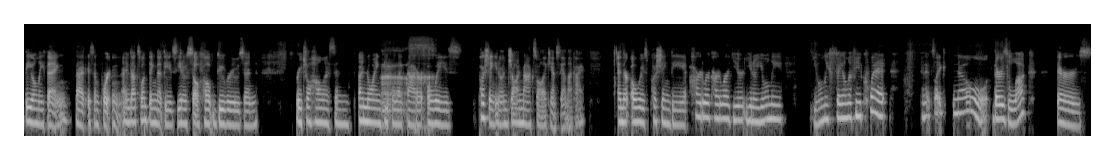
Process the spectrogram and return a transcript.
the only thing that is important. And that's one thing that these, you know, self-help gurus and Rachel Hollis and annoying people uh, like that are always pushing, you know, and John Maxwell, I can't stand that guy. And they're always pushing the hard work, hard work. You're, you know, you only you only fail if you quit. And it's like, no, there's luck, there's,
